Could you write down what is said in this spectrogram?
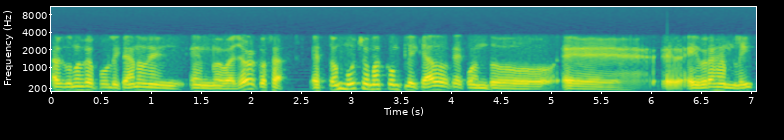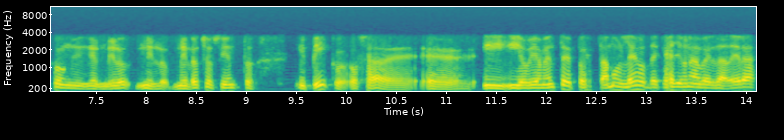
algunos republicanos en, en Nueva York. O sea, esto es mucho más complicado que cuando eh, Abraham Lincoln en el 1800 y pico. O sea, eh, y, y, obviamente pues estamos lejos de que haya una verdadera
